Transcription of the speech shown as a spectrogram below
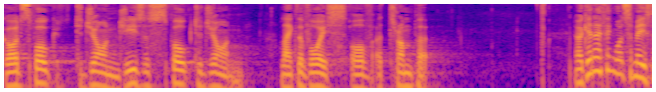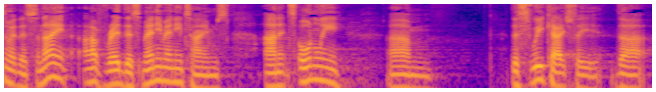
God spoke to John, Jesus spoke to John like the voice of a trumpet. Now, again, I think what's amazing about this, and I, I've read this many, many times, and it's only um, this week actually that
